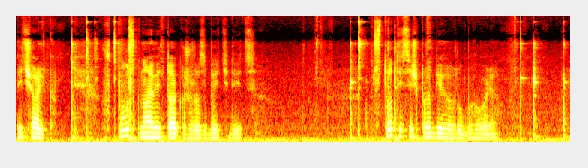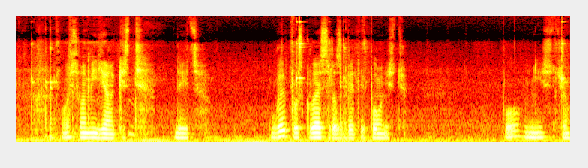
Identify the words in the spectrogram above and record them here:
Печалька. Впуск навіть також розбиті, дивіться. 100 тисяч пробігу, грубо говоря. Ось вам і якість. Дивіться. Випуск весь розбитий повністю. Повністю.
